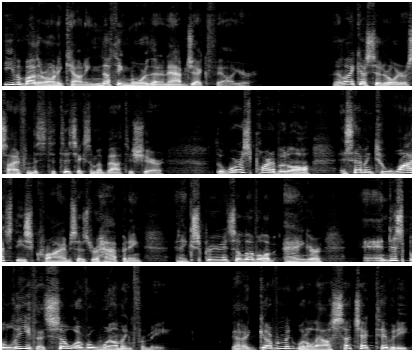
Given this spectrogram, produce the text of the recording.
even by their own accounting, nothing more than an abject failure. And like I said earlier, aside from the statistics I'm about to share, the worst part of it all is having to watch these crimes as they're happening and experience a level of anger and disbelief that's so overwhelming for me. That a government would allow such activity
